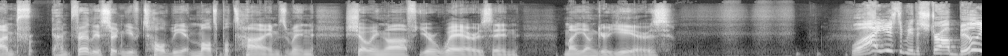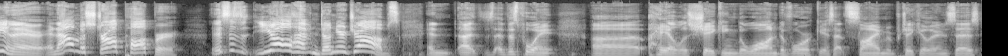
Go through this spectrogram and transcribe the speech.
I'm fr- I'm fairly certain you've told me it multiple times when showing off your wares in my younger years. Well, I used to be the straw billionaire, and now I'm a straw pauper. This is you all haven't done your jobs. And uh, at this point, uh, Hale is shaking the wand of Orcus at Slime in particular, and says,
